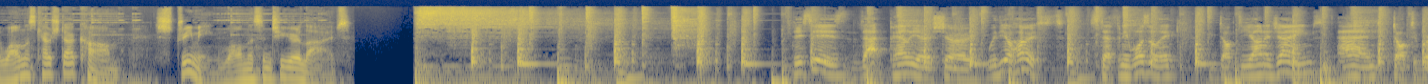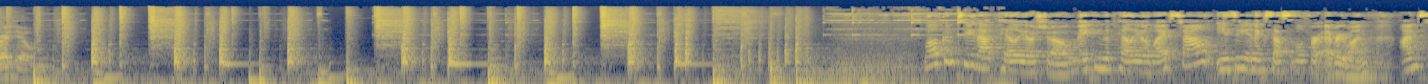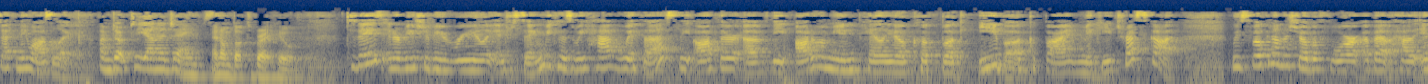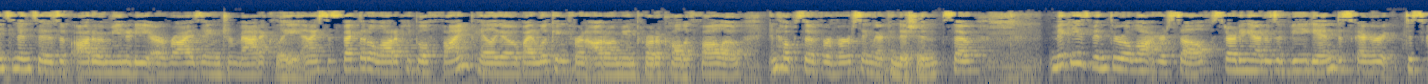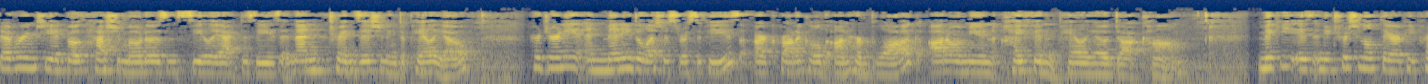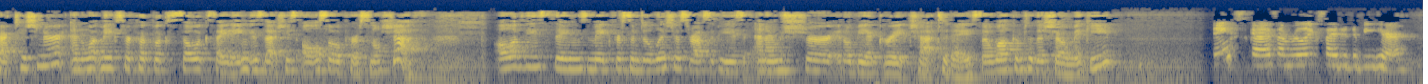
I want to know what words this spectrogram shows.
thewellnesscouch.com, streaming wellness into your lives. This is That Paleo Show with your hosts, Stephanie Wozalik, Dr. Yana James, and Dr. Brett Hill. That Paleo Show, making the paleo lifestyle easy and accessible for everyone. I'm Stephanie Wozalik. I'm Dr. Yana James. And I'm Dr. Brett Hill. Today's interview should be really interesting because we have with us the author of the Autoimmune Paleo Cookbook ebook by Mickey Trescott. We've spoken on the show before about how the incidences of autoimmunity are rising dramatically, and I suspect that a lot of people find paleo by looking for an autoimmune protocol to follow in hopes of reversing their condition. So Mickey's been through a lot herself, starting out as a vegan, discover, discovering she had both Hashimoto's and celiac disease, and then transitioning to paleo. Her journey and many delicious recipes are chronicled on her blog, autoimmune-paleo.com. Mickey is a nutritional therapy practitioner, and what makes her cookbook so exciting is that she's also a personal chef. All of these things make for some delicious recipes, and I'm sure it'll be a great chat today. So welcome to the show, Mickey. Thanks, guys. I'm really excited to be here.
